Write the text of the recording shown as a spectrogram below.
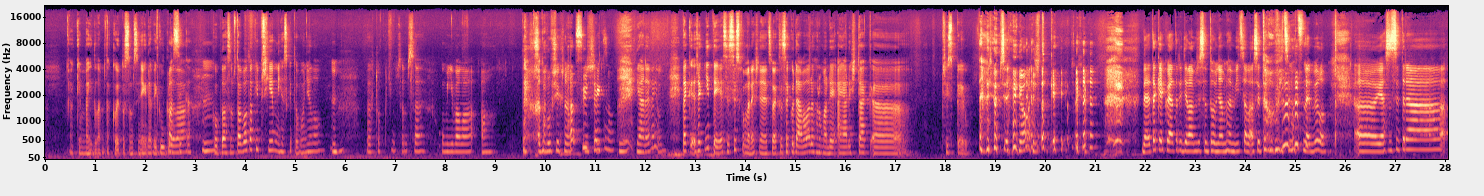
nějakým mejdlem takovým, to jsem si někde vygooglila. Klasika. Mm. Koupila jsem to, bylo taky příjemný, hezky to vonělo. Mhm. To k tím jsem se umývala a A to bylo všechno. asi všechno. Já nevím. Tak řekni ty, jestli si vzpomeneš na něco, jak jsi se jako dávala dohromady a já když tak uh, přispěju. Dobře, jo, ještě. okay. Ne, tak jako já tady dělám, že jsem toho měla mnohem víc, ale asi toho víc moc nebylo. Uh, já jsem si teda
